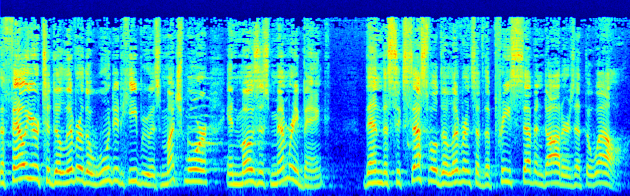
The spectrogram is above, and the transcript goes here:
The failure to deliver the wounded Hebrew is much more in Moses' memory bank than the successful deliverance of the priest's seven daughters at the well.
